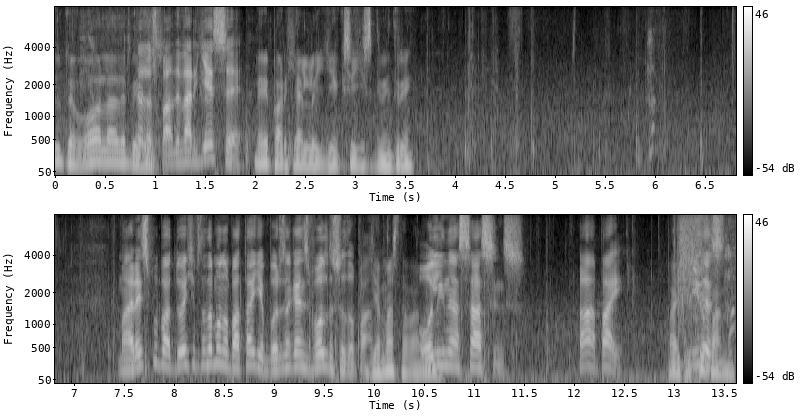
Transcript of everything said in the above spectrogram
Ούτε εγώ, αλλά δεν Τέλος πειράζει. πάντων, δεν βαριέσαι. Δεν υπάρχει άλλη λογική εξήγηση, Δημήτρη. Μ' αρέσει που παντού έχει αυτά τα μονοπατάκια. Μπορείς να κάνεις βόλτες εδώ πάνω. Για μας τα βάλαμε. Όλοι είναι assassins. Α, πάει. Πάει και πιο Είδες, πάνω.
